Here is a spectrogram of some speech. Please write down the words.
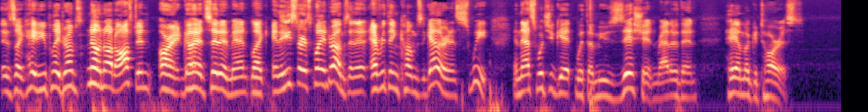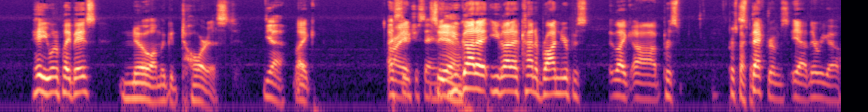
It's like, hey, do you play drums? No, not often. All right, go ahead, sit in, man. Like, and then he starts playing drums, and then everything comes together, and it's sweet. And that's what you get with a musician, rather than, hey, I'm a guitarist. Hey, you want to play bass? No, I'm a guitarist. Yeah, Like, I All see right. what you're saying. so Yeah. you gotta you gotta kind of broaden your pers- like uh pers- Perspective. spectrums. Yeah, there we go.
